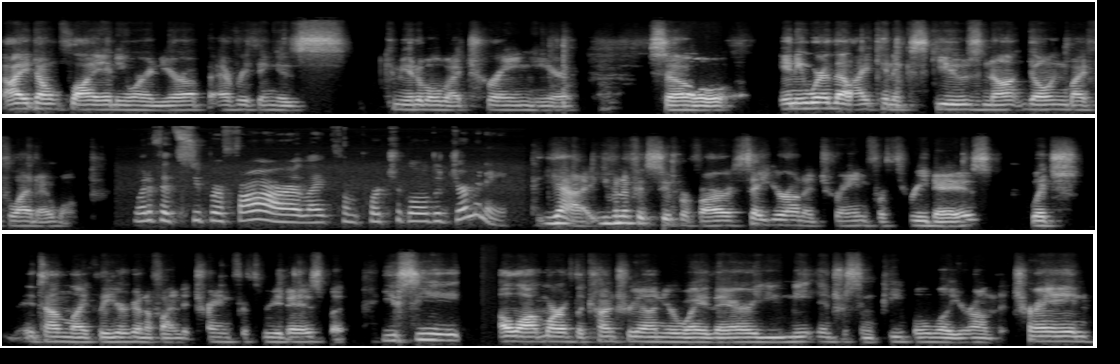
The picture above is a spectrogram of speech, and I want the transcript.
I don't fly anywhere in Europe. Everything is commutable by train here. So anywhere that I can excuse not going by flight, I won't. What if it's super far, like from Portugal to Germany? Yeah, even if it's super far, say you're on a train for three days, which it's unlikely you're going to find a train for three days, but you see a lot more of the country on your way there. You meet interesting people while you're on the train.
